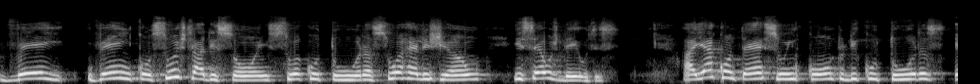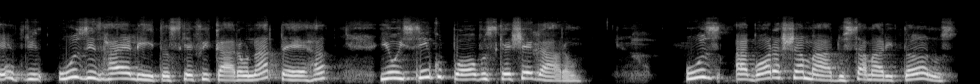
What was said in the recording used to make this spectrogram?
vêm, com suas tradições, sua cultura, sua religião e seus deuses. Aí acontece um encontro de culturas entre os israelitas que ficaram na terra e os cinco povos que chegaram. Os agora chamados samaritanos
